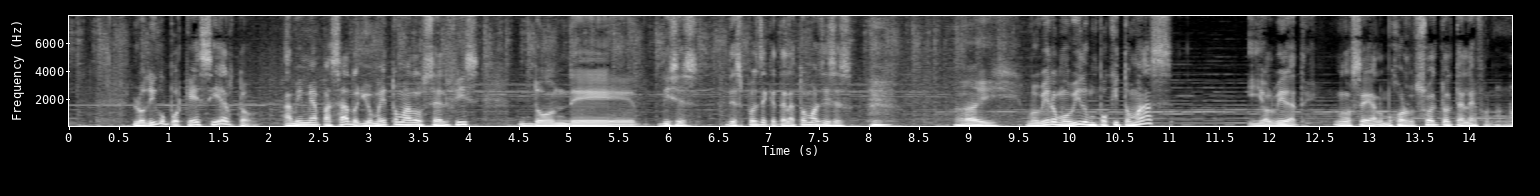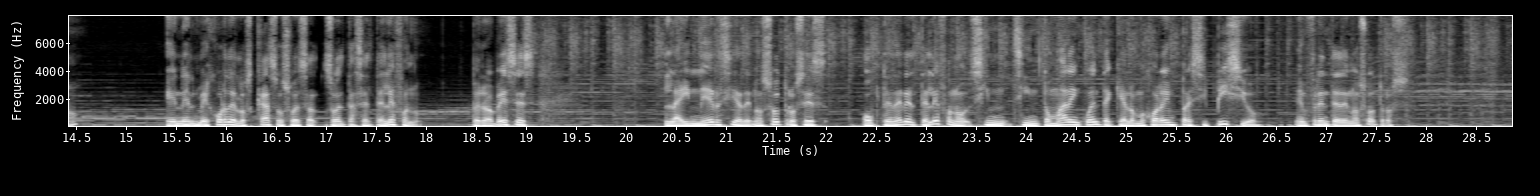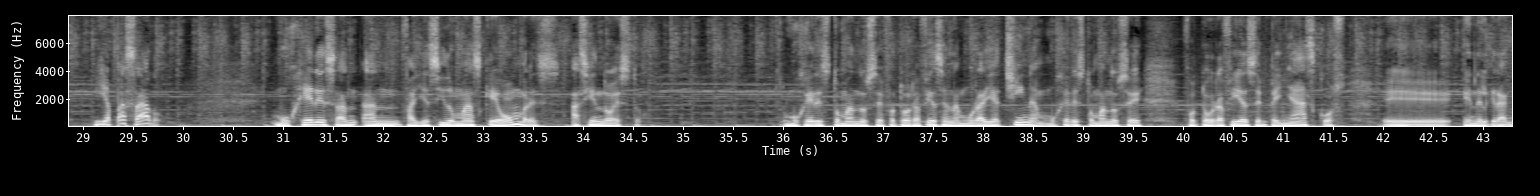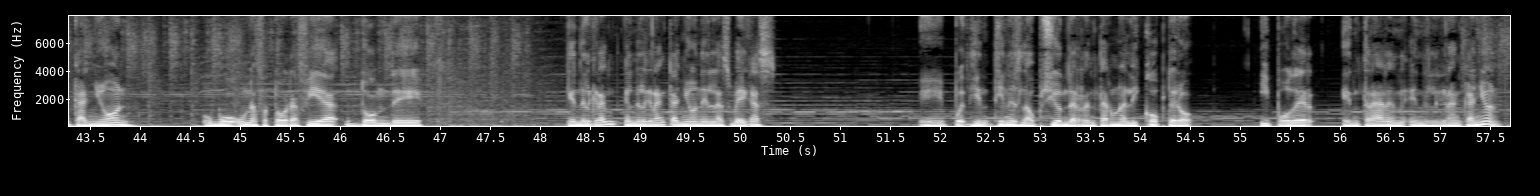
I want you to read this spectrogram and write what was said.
Lo digo porque es cierto. A mí me ha pasado, yo me he tomado selfies donde dices, después de que te la tomas, dices, ay, me hubiera movido un poquito más y olvídate, no sé, a lo mejor suelto el teléfono, ¿no? En el mejor de los casos sueltas el teléfono, pero a veces la inercia de nosotros es obtener el teléfono sin, sin tomar en cuenta que a lo mejor hay un precipicio enfrente de nosotros. Y ha pasado. Mujeres han, han fallecido más que hombres haciendo esto mujeres tomándose fotografías en la muralla china, mujeres tomándose fotografías en peñascos, eh, en el Gran Cañón. Hubo una fotografía donde en el Gran, en el Gran Cañón en Las Vegas eh, pues, tienes la opción de rentar un helicóptero y poder entrar en, en el Gran Cañón.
